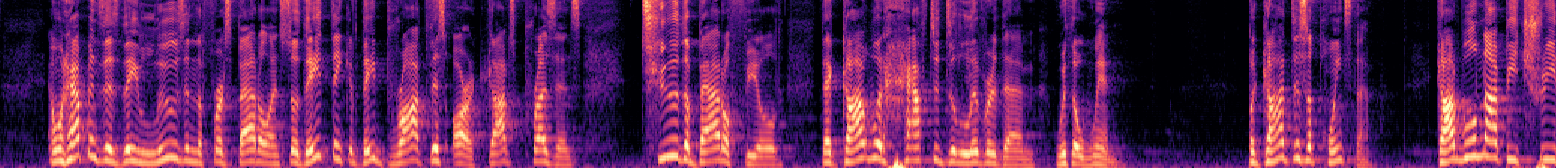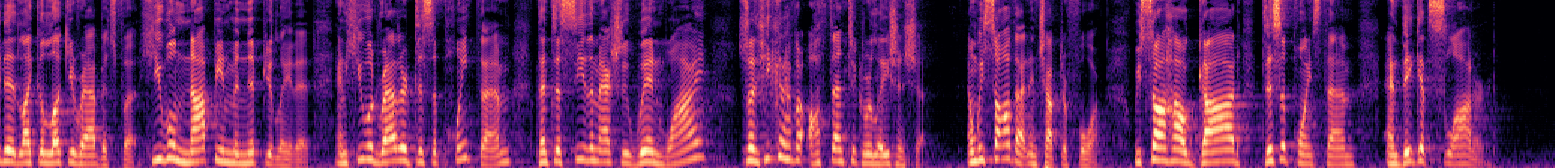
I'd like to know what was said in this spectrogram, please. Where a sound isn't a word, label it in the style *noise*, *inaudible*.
And what happens is they lose in the first battle, and so they think if they brought this ark, God's presence, to the battlefield, that God would have to deliver them with a win. But God disappoints them. God will not be treated like a lucky rabbit's foot. He will not be manipulated. And He would rather disappoint them than to see them actually win. Why? So that He can have an authentic relationship. And we saw that in chapter 4. We saw how God disappoints them and they get slaughtered.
